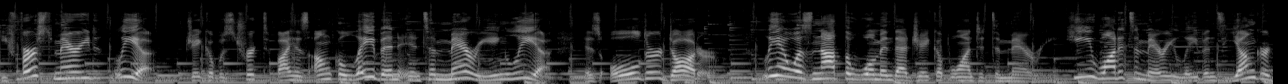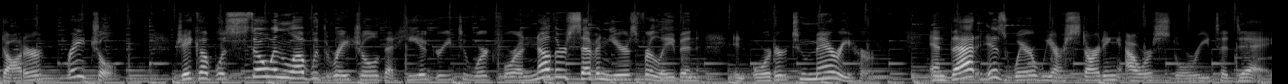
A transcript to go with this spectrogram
He first married Leah. Jacob was tricked by his uncle Laban into marrying Leah, his older daughter. Leah was not the woman that Jacob wanted to marry. He wanted to marry Laban's younger daughter, Rachel. Jacob was so in love with Rachel that he agreed to work for another seven years for Laban in order to marry her. And that is where we are starting our story today.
